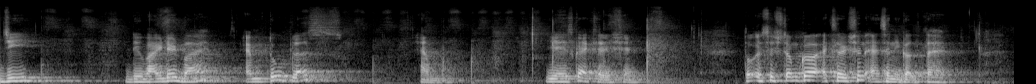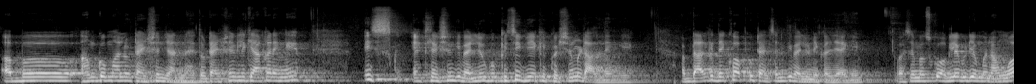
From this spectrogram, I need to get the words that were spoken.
g divided by m two plus m ये है इसका एक्सेलेशन तो इस सिस्टम का एक्सेलेशन ऐसे निकलता है। अब, हमको मान लो टेंशन जानना है तो टेंशन के लिए क्या करेंगे? इस एक्सलेशन की वैल्यू को किसी भी एक इक्वेशन में डाल देंगे। अब डाल के देखो आपको टेंशन की वैल्यू निकल जाएगी। वैसे मैं उसको अगले वीडियो में बनाऊँगा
